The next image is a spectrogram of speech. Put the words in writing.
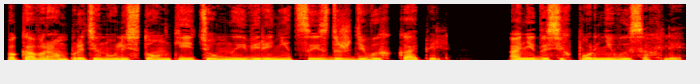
по коврам протянулись тонкие темные вереницы из дождевых капель. Они до сих пор не высохли.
